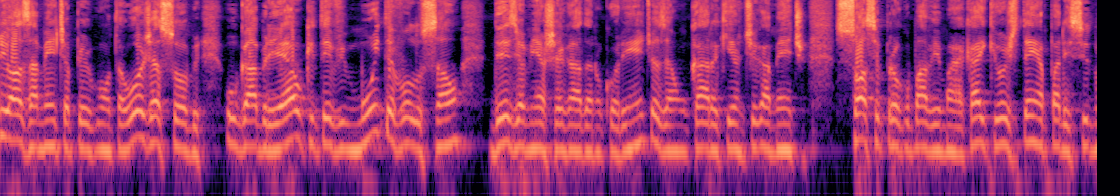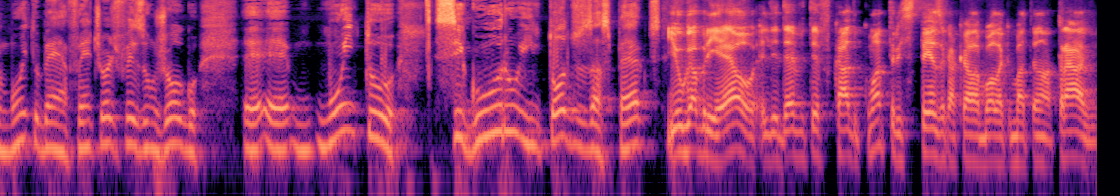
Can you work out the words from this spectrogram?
curiosamente, a pergunta hoje é sobre o Gabriel, que teve muita evolução desde a minha chegada no Corinthians. É um cara que antigamente só se preocupava em marcar e que hoje tem aparecido muito bem à frente. Hoje fez um jogo é, é, muito seguro em todos os aspectos. E o Gabriel, ele deve ter ficado com uma tristeza com aquela bola que bateu na trave.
